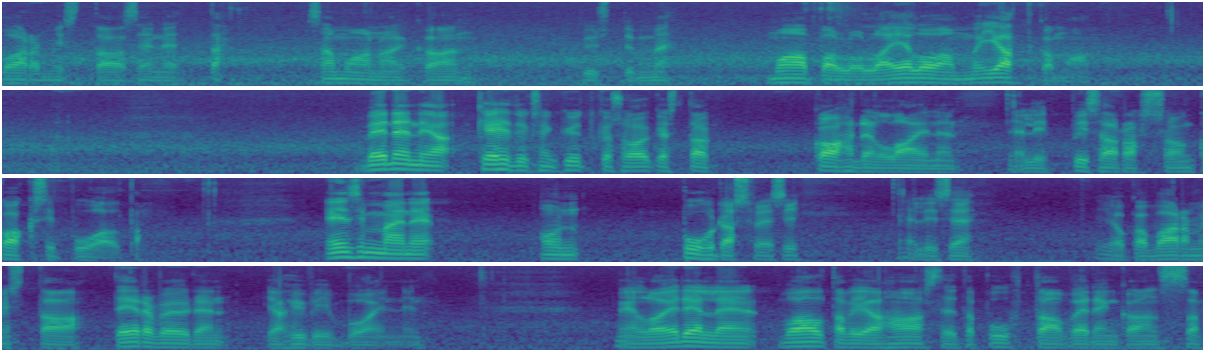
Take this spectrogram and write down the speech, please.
varmistaa sen, että samaan aikaan pystymme maapallolla eloamme jatkamaan. Veden ja kehityksen kytkös on oikeastaan kahdenlainen, eli pisarassa on kaksi puolta. Ensimmäinen on puhdas vesi, eli se, joka varmistaa terveyden ja hyvinvoinnin. Meillä on edelleen valtavia haasteita puhtaan veden kanssa,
